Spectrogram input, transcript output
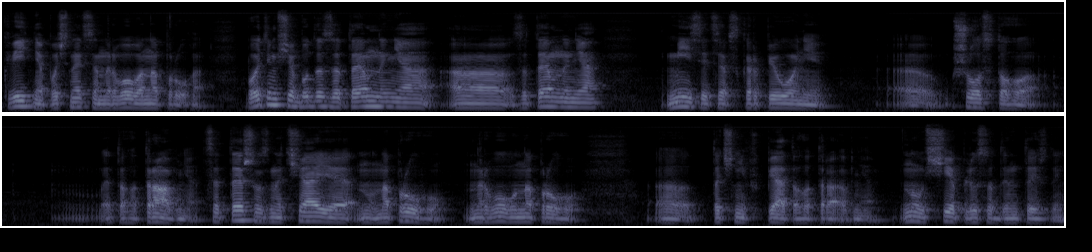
квітня почнеться нервова напруга. Потім ще буде затемнення, е, затемнення місяця в Скорпіоні е, 6 этого травня. Це теж означає ну, напругу, нервову напругу, е, точніше 5 травня. Ну, ще плюс один тиждень.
